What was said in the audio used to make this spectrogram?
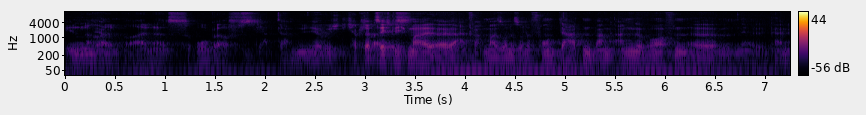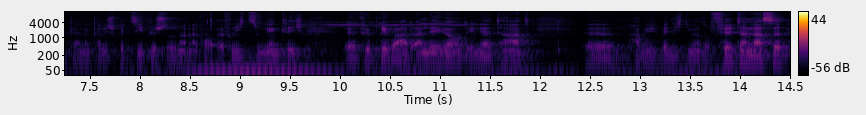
innerhalb ja. eines OGAFs. Ja, da haben erwischt. Ich habe tatsächlich mal äh, einfach mal so eine, so eine Fonddatenbank angeworfen, äh, keine, keine, keine spezifische, sondern einfach öffentlich zugänglich äh, für Privatanleger. Und in der Tat äh, habe ich, wenn ich die mal so filtern lasse,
